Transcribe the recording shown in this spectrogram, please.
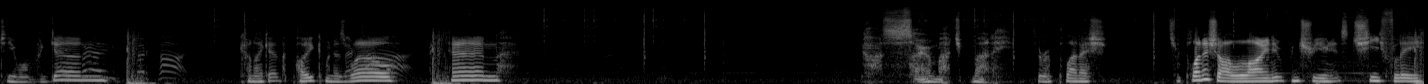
Do you want the gun? Can I get the pikeman as well? I can. God, so much money to replenish. Let's replenish our line infantry units chiefly.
